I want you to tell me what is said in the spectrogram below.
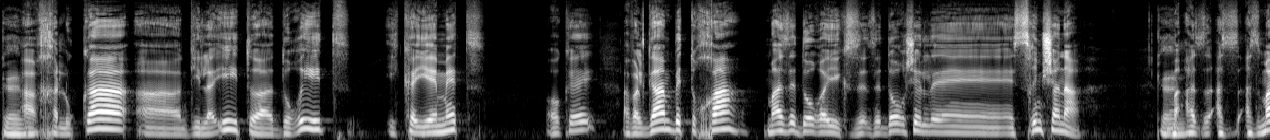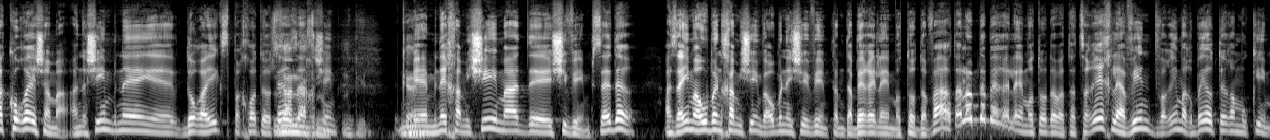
כן. החלוקה הגילאית, הדורית, היא קיימת, אוקיי? אבל גם בתוכה, מה זה דור ה-X? זה, זה דור של uh, 20 שנה. כן. אז, אז, אז מה קורה שם? אנשים בני uh, דור ה-X, פחות או יותר, זה, זה אנחנו, אנשים נגיד. כן. בני 50 עד uh, 70, בסדר? אז האם ההוא בן 50 וההוא בן 70, אתה מדבר אליהם אותו דבר? אתה לא מדבר אליהם אותו דבר. אתה צריך להבין דברים הרבה יותר עמוקים.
